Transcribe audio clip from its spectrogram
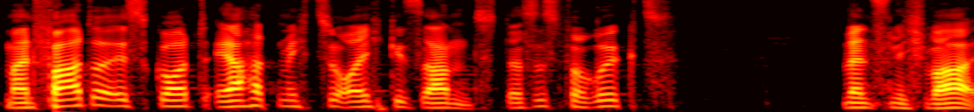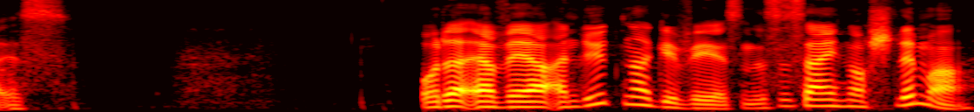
mein Vater ist Gott, er hat mich zu euch gesandt, das ist verrückt wenn es nicht wahr ist. Oder er wäre ein Lügner gewesen. Das ist eigentlich noch schlimmer.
